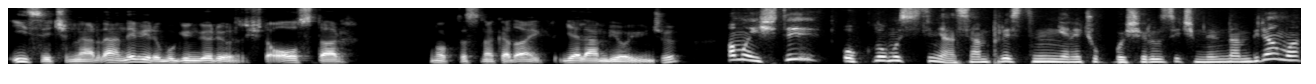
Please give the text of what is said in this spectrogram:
İyi seçimlerden de biri. Bugün görüyoruz işte All-Star noktasına kadar gelen bir oyuncu. Ama işte Oklahoma City'nin yani Sam Preston'ın yine çok başarılı seçimlerinden biri ama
